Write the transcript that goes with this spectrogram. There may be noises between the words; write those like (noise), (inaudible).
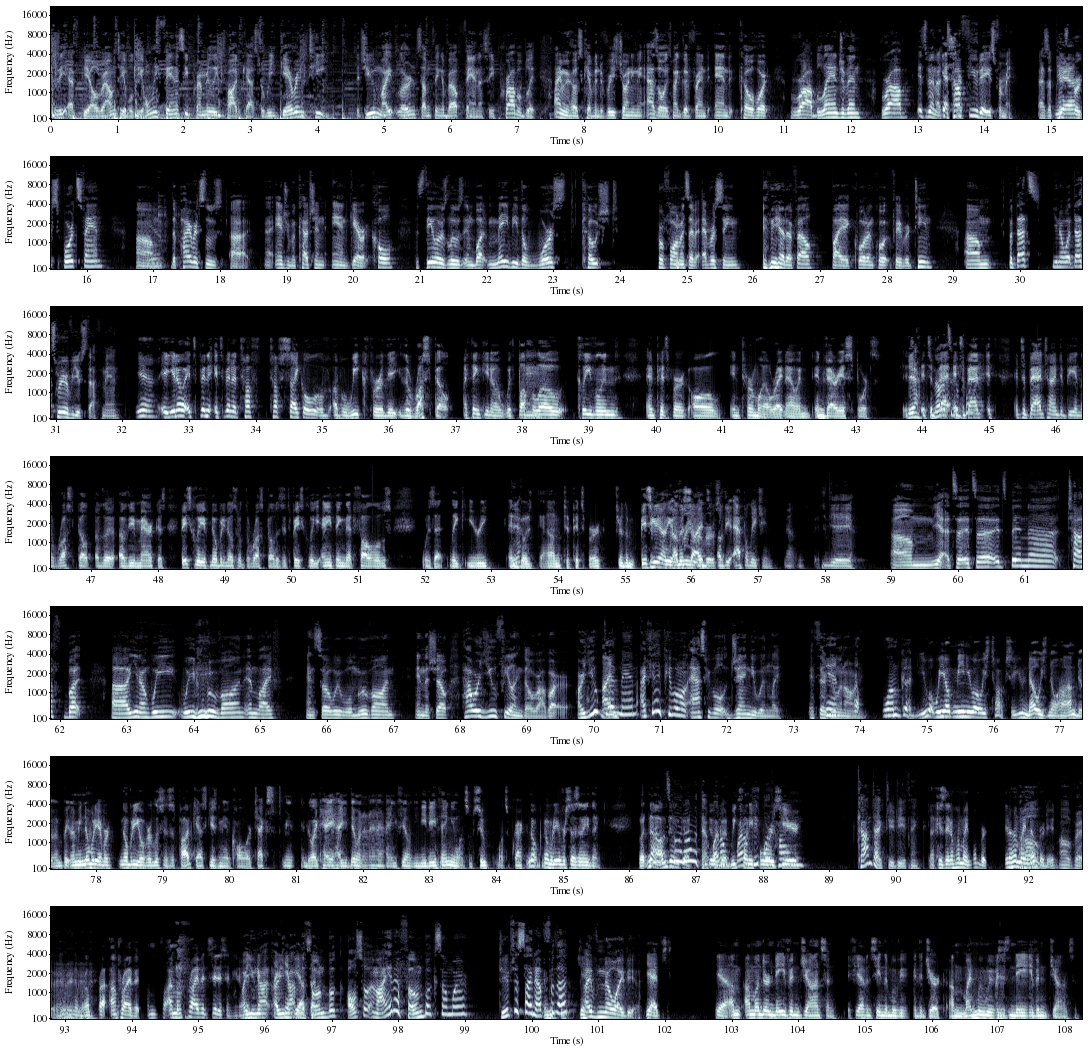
to the FPL Roundtable, the only fantasy Premier League podcast where we guarantee that you might learn something about fantasy. Probably. I'm your host, Kevin DeVries. Joining me, as always, my good friend and cohort, Rob Langevin. Rob, it's been a Yes, tough sir. few days for me as a Pittsburgh sports fan. Um, Yeah. The Pirates lose uh, Andrew McCutchen and Gerrit Cole. The Steelers lose in what may be the worst coached performance (laughs) I've ever seen in the NFL by a quote unquote favored team. Um, but that's you know what that's rear view stuff, man. Yeah, you know, it's been it's been a tough tough cycle of, of a week for the the Rust Belt. I think you know with Buffalo, hmm. Cleveland, and Pittsburgh all in turmoil right now in, in various sports. It's, Yeah. it's a No, bad a it's a bad it's, it's a bad time to be in the Rust Belt of the of the Americas. Basically, if nobody knows what the Rust Belt is, it's basically anything that follows what is that Lake Erie and Yeah. goes down to Pittsburgh through the basically on the, The other sides of the Appalachian Mountains. Basically. Yeah, yeah. Um, yeah, it's a, it's a, it's been uh, tough, but uh, you know, we we (laughs) move on in life, and so we will move on in the show. How are you feeling though, Rob? Are are you good, I'm- man? I feel like people don't ask people genuinely if they're Yeah. doing all right. Well, I'm good. You, we, me and you always talk, so you know he's know how I'm doing. But I mean, nobody ever, nobody over listens to this podcast gives me a call or texts me and be like, "Hey, how you doing? How you feeling? You need anything? You want some soup? You want some cracker?" No, nobody ever says anything. But no, I'm What's doing going good. on with that? I'm doing good. Week why don't people 24 at is here home contact you? Do you think? because they don't have my number. They don't have my oh, number, dude. Oh, right, right, They right. right. I'm, pri- I'm private. I'm, I'm a private citizen. You know. Are you can't- Are you can't not be in the phone book? Also, am I in a phone book somewhere? Do you have to sign up for that? Yeah. I have no idea. Yeah, it's, yeah. I'm I'm under Navin Johnson. If you haven't seen the movie The Jerk, um, my movie is Navin Johnson.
